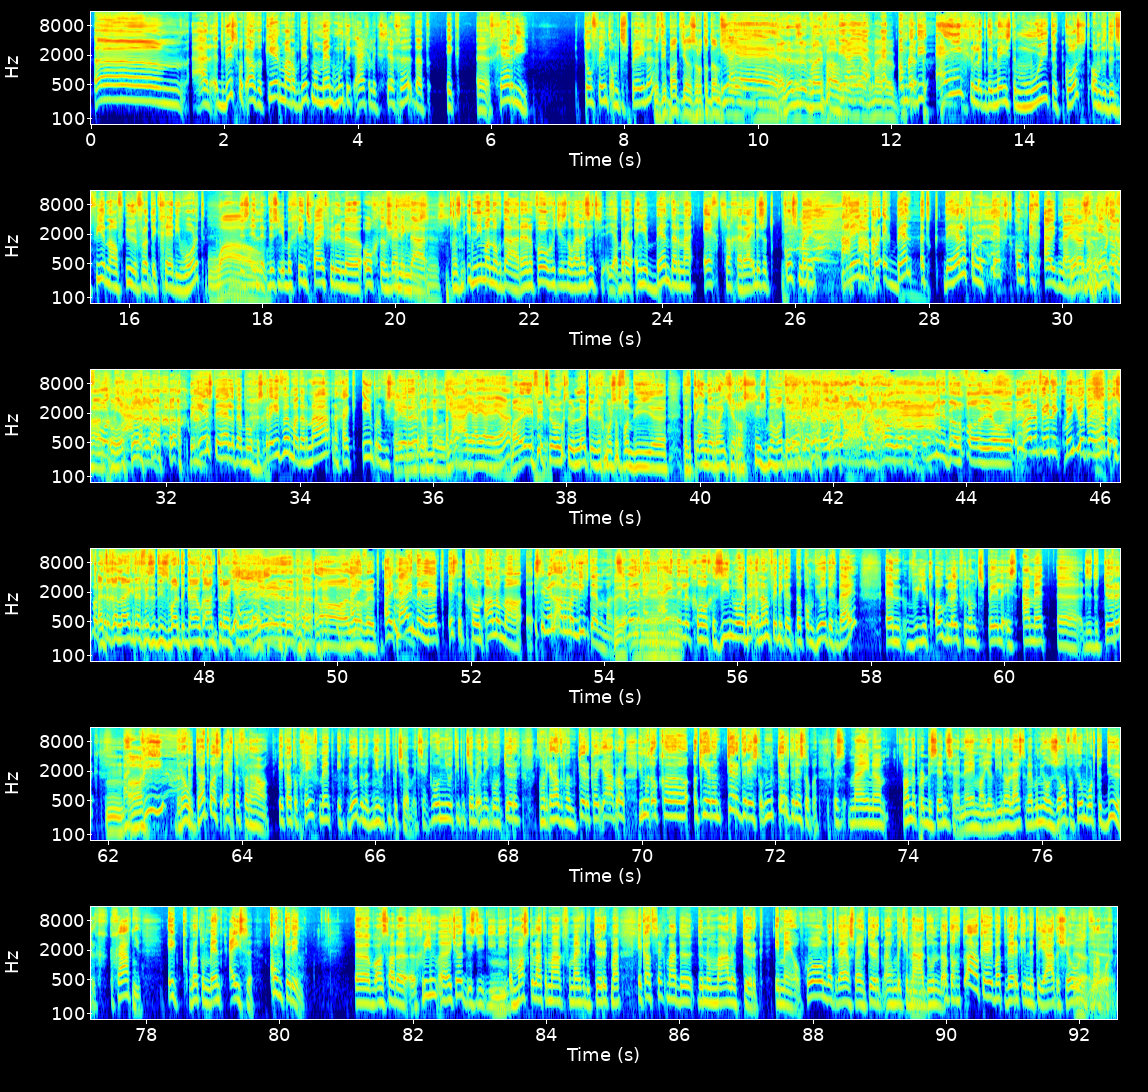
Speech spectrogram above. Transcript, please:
Ah, het wisselt elke keer, maar op dit moment moet ik eigenlijk zeggen dat ik eh, Gerry tof vind om te spelen. Dat is die badjas Rotterdamse. Ja, ja, ja, ja, ja. dat is ook mijn favoriet. Ja, ja, Eh. Omdat die eigenlijk de meeste moeite kost. Om de, dus 4,5 uur voordat ik Gerry word. Wauw. Dus, in de- dus je begint 5 uur in de ochtend, ben ik daar. Er is ni- niemand nog daar. En de vogeltjes nog. En dan zit je, ja, bro. En je bent daarna echt zaggerij. Dus het kost mij. Nee, maar bro, ik ben. Het, de helft van de tekst komt echt uit mij. hè. Ja, dus eerst wordt je haar daarvoor- gewoon. ja, ja, ja. De eerste helft hebben we geschreven. Maar daarna dan ga ik improviseren. los. Ja, ja, ja, ja. ja. Ik vind ze ook zo lekker, zeg maar, soort van die, eh, dat kleine randje racisme wat er ook lekker... Ja, ik hou er, ik geniet ervan, jongen. Maar dan vind ik, weet je wat wij hebben? Is wat, En tegelijkertijd vinden ze die zwarte guy ook aantrekkelijk. Ja, van, oh, I love it. Uite- Uiteindelijk is het gewoon allemaal. Ze willen allemaal liefde hebben, man. Ze willen uiteindelijk gewoon gezien worden. En dan vind ik het, dat komt heel dichtbij. En wie ik ook leuk vind om te spelen is Ahmed, eh dus de Turk. Maar Oh. die, bro, dat was echt een verhaal. Ik had op een gegeven moment, ik wilde een nieuwe typetje hebben. Ik zeg, ik wil een nieuwe typetje hebben en ik wil een Turk. Want ik hou van Turken. Ja, bro, je moet ook eh, een keer een Turk erin stoppen. Je moet een Turk erin stoppen. Dus mijn eh, andere producent die zei, nee man, Jandino, luister, we hebben nu al zoveel film, wordt te duur. Gaat niet. Ik op dat moment eisen, komt erin. eh, we ze hadden Griem, weet je, dus die, die, die een masker laten maken voor mij, voor die Turk. Maar ik had zeg maar de, de normale Turk in mijn hoofd. Gewoon wat wij als wij een Turk nou een beetje nadoen. Dat dacht ik, ah, oké, wat werk in de theatershow, Ja. grappig.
